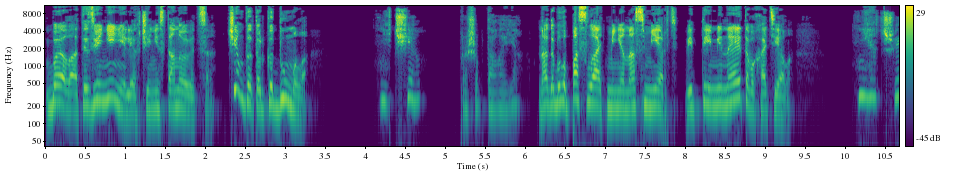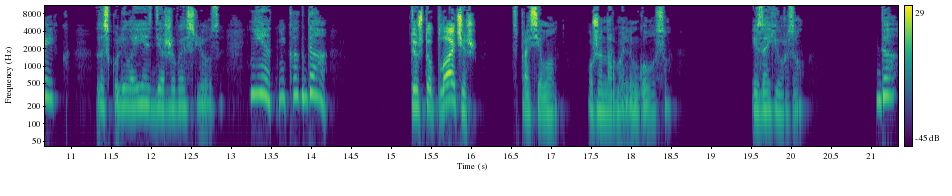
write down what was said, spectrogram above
«Белла, от извинений легче не становится. Чем ты только думала?» «Ничем», — прошептала я. «Надо было послать меня на смерть, ведь ты именно этого хотела». «Нет, Шейк», — заскулила я, сдерживая слезы. «Нет, никогда». «Ты что, плачешь?» — спросил он уже нормальным голосом. И заерзал. «Да»,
